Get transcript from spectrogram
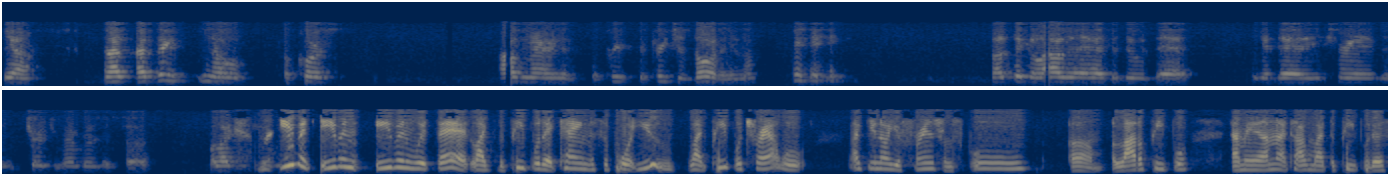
Yeah, and I, I think you know, of course, I was marrying the, the, pre- the preacher's daughter, you know. so I think a lot of that had to do with that, your daddy's friends and church members and stuff. But like but even even even with that, like the people that came to support you, like people travel, like you know your friends from school, um, a lot of people. I mean, I'm not talking about the people that's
